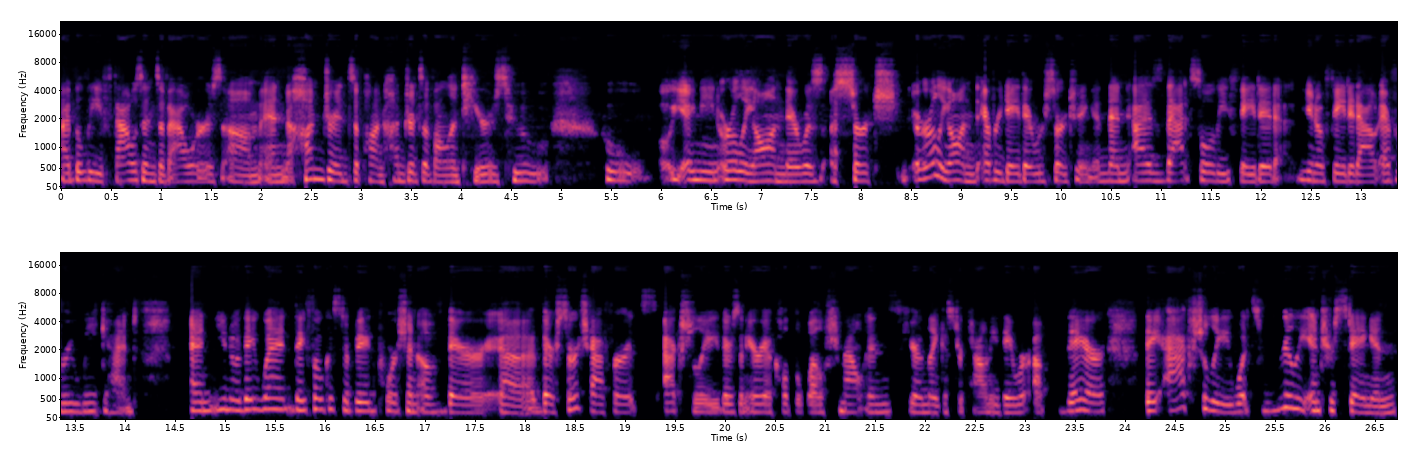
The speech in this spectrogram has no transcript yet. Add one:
I believe thousands of hours um, and hundreds upon hundreds of volunteers who who I mean, early on there was a search. Early on, every day they were searching, and then as that slowly faded, you know, faded out every weekend. And you know, they went. They focused a big portion of their uh, their search efforts. Actually, there's an area called the Welsh Mountains here in Lancaster County. They were up there. They actually, what's really interesting and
